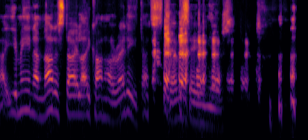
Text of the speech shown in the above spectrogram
Uh, you mean I'm not a style icon already? That's devastating news.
